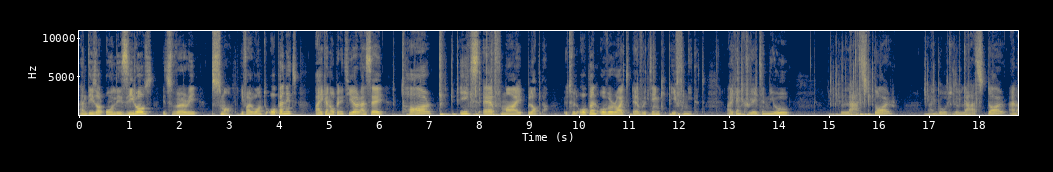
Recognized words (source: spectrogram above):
and these are only zeros, it's very small. If I want to open it, I can open it here and say tar xf my blah blah. It will open, overwrite everything if needed. I can create a new last tar and go to the last tar and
